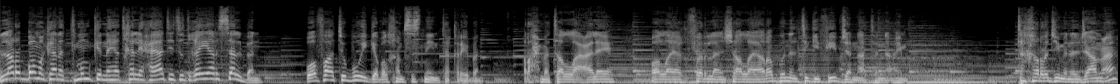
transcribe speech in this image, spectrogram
لربما كانت ممكن أنها تخلي حياتي تتغير سلبا. وفاة أبوي قبل خمس سنين تقريبا. رحمة الله عليه. والله يغفر له إن شاء الله يا رب ونلتقي فيه بجنات النعيم. تخرجي من الجامعة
